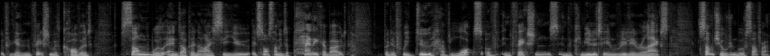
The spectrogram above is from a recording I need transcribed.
If you get an infection with COVID, some will end up in ICU. It's not something to panic about, but if we do have lots of infections in the community and really relax, some children will suffer.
